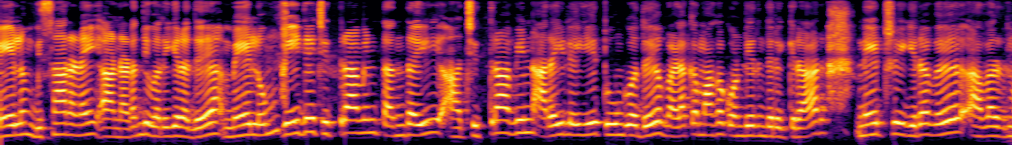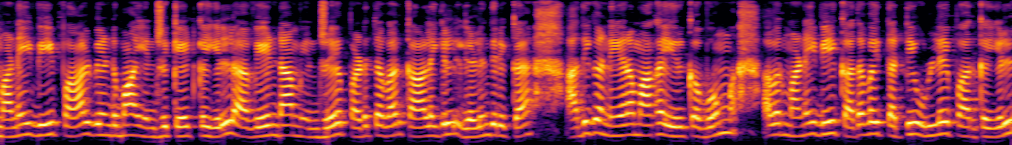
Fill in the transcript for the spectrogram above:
மேலும் விசாரணை நடந்து வருகிறது. மேலும் விஜே சித்ராவின் தந்தை சித்ராவின் அறையிலேயே தூங்குவது வழக்கமாக கொண்டிருந்திருக்கிறார். நேற்று இரவு அவர் மனைவி பால் வேண்டுமா என்று கேட்கையில் வேண்டாம் என்று படுத்தவர் காலையில் எழுந்திருக்க அதிக நேரமாக இருக்கவும் அவர் மனைவி கதவை தட்டி உள்ளே பார்க்கையில்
